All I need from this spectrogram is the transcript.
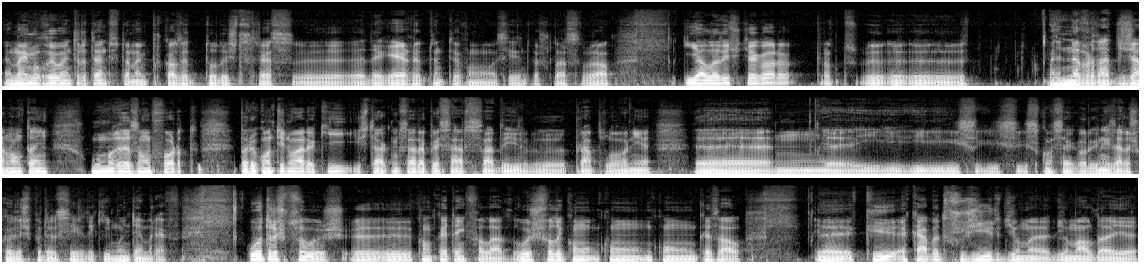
A mãe morreu, entretanto, também por causa de todo este stress da guerra, portanto, teve um acidente vascular cerebral, e ela diz que agora, pronto, uh, uh, na verdade já não tem uma razão forte para continuar aqui e está a começar a pensar se há de ir uh, para a Polónia uh, uh, e, e, e, se consegue organizar as coisas para sair daqui muito em breve. Outras pessoas com quem tenho falado, hoje falei com, com, com um casal que acaba de fugir de uma, de uma aldeia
